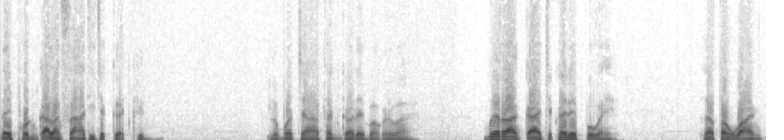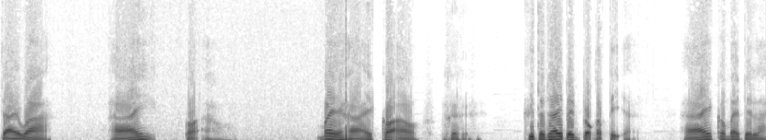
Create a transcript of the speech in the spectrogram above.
ในผลการรักษาที่จะเกิดขึ้น หลวงพ่อจาท่านก็ได้บอกไว้ว่า เมื่อร่างกายจะค่อยได้ป่วย เราต้องวางใจว่า หายก็เอา ไม่หายก็เอา คือทำให้เป็นปกติอะหายก็ไม่เป็นไร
